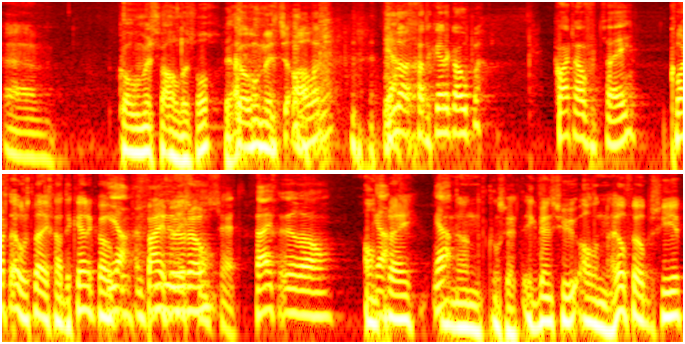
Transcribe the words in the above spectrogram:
Ehm, Komen met z'n allen, toch? Ja. Komen met z'n allen. Hoe laat gaat de kerk open? Kwart over twee. Kwart over twee gaat de kerk open. Ja, een Vijf euro. concert. Vijf euro. Entree Ja. en dan het concert. Ik wens u allen heel veel plezier.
